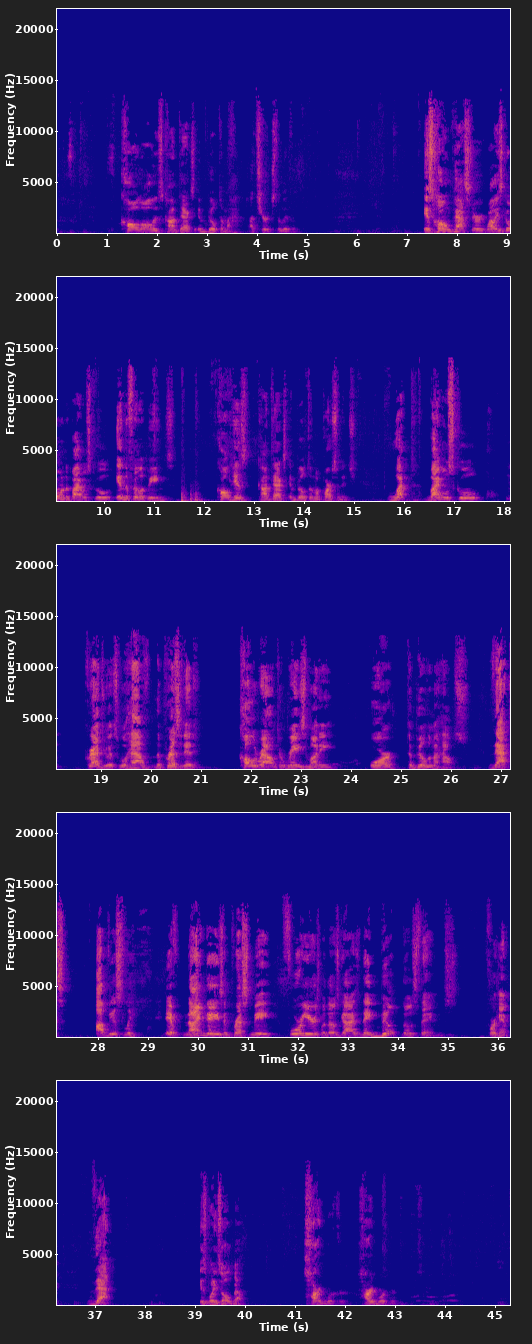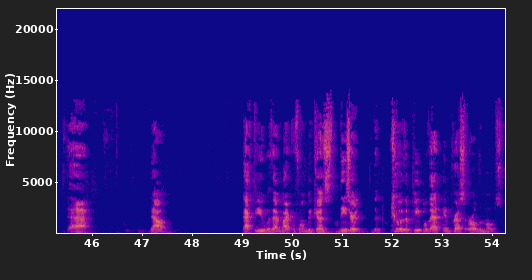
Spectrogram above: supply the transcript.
called all his contacts and built him a, a church to live in. His home pastor, while he's going to Bible school in the Philippines, called his contacts and built him a parsonage. What Bible school graduates will have the president call around to raise money or to build him a house? That's obviously, if nine days impressed me, four years with those guys, they built those things for him. That is what he's all about. Hard worker, hard worker. Ah. Now, back to you with that microphone because these are the two of the people that impress Earl the most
